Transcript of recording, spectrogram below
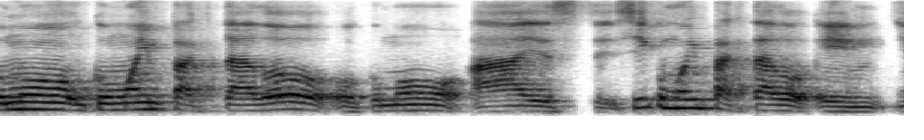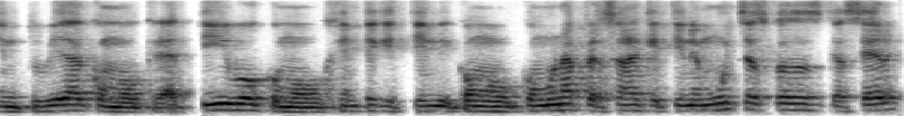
¿Cómo, cómo ha impactado o cómo ha, este, sí, cómo ha impactado en, en, tu vida como creativo, como gente que tiene, como, como una persona que tiene muchas cosas que hacer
